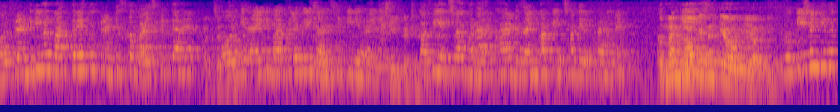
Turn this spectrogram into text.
और फ्रंट की अगर बात करें तो फ्रंट इसका 22 फीट का है। अच्छा, और अच्छा। गहराई की बात करें तो ये 40 फीट की गहराई है। ठीक है काफ़ी अच्छा बना रखा है डिज़ाइन काफ़ी अच्छा दे रखा है हमने तो मैम लोकेशन क्या होगी आपकी? लोकेशन की अगर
